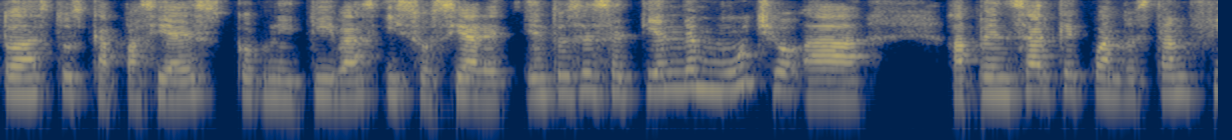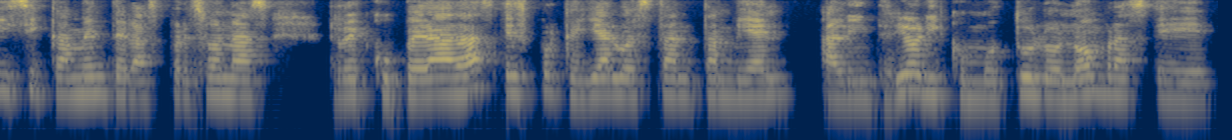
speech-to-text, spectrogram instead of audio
todas tus capacidades cognitivas y sociales. Entonces se tiende mucho a, a, pensar que cuando están físicamente las personas recuperadas es porque ya lo están también al interior y como tú lo nombras, eh,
